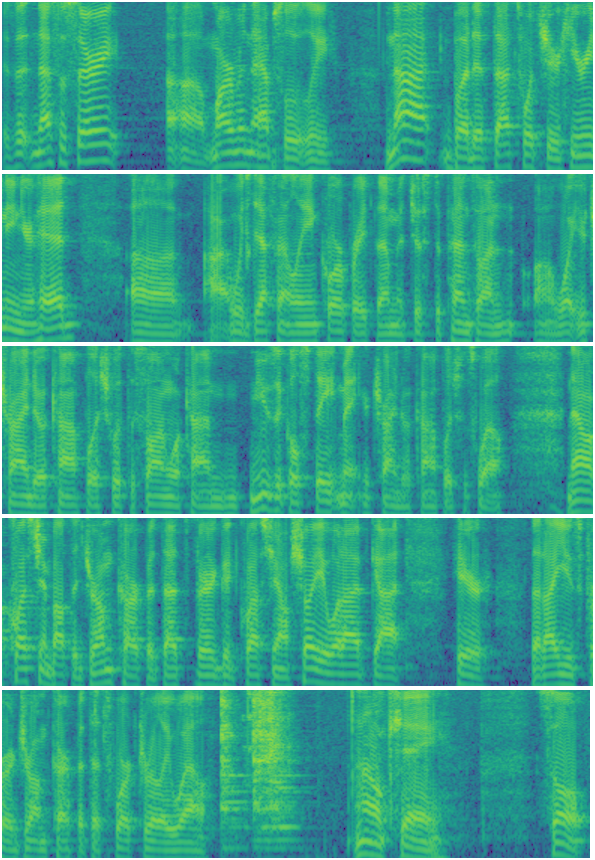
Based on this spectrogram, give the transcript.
Is it necessary? Uh, Marvin, absolutely not. But if that's what you're hearing in your head, uh, I would definitely incorporate them. It just depends on uh, what you're trying to accomplish with the song, what kind of musical statement you're trying to accomplish as well. Now, a question about the drum carpet. That's a very good question. I'll show you what I've got here that I use for a drum carpet that's worked really well. Okay, so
